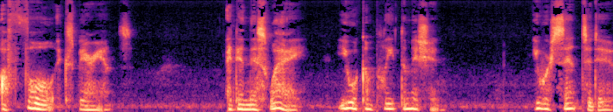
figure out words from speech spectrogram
a full experience. And in this way, you will complete the mission you were sent to do.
